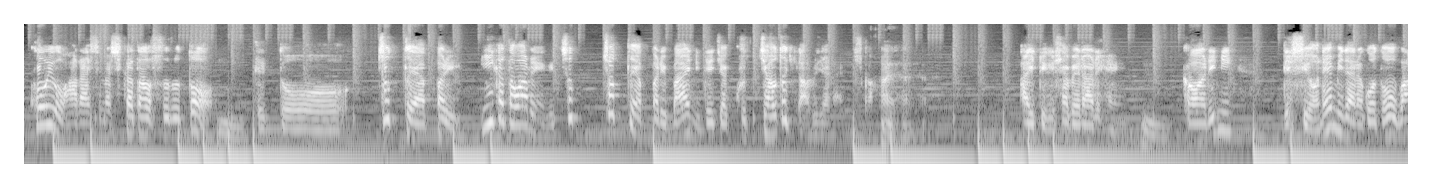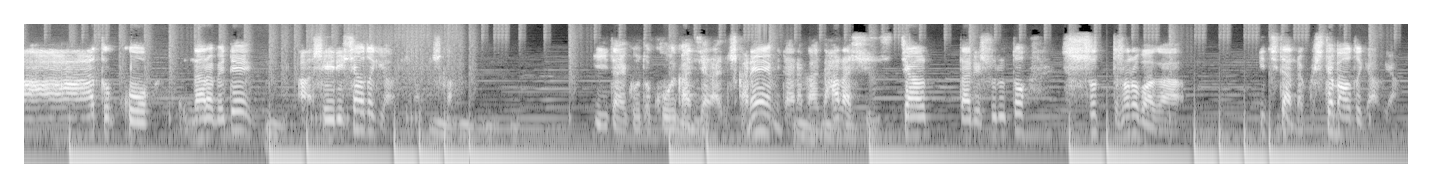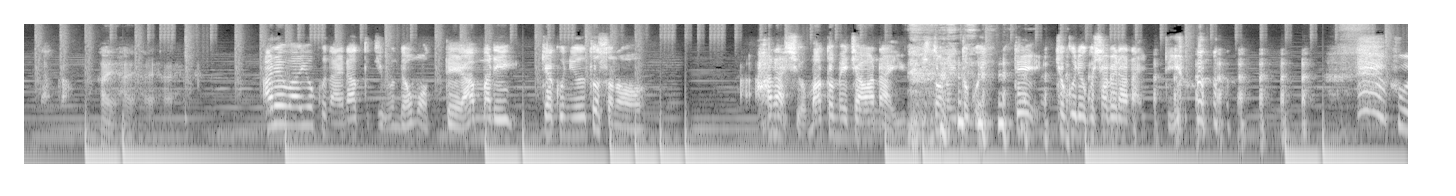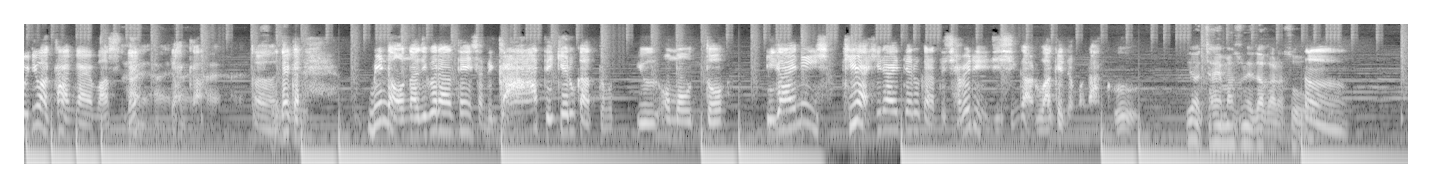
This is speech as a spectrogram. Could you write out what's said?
こういうお話の仕方をすると、うん。えっと、ちょっとやっぱり、言い方悪いんやけど、ちょちょっとやっぱり前に出ちゃ食っちゃう時があるじゃないですか。はいはいはい。相手が喋られへんうん。代わりに、ですよね、みたいなことをバーっとこう、並べて、あ、整理しちゃう時があるじゃないですか。言いたいことこういう感じじゃないですかね、みたいな感じで話しちゃったりすると、スッとその場が一段落してまう時あるやん。なんか。はいはいはいはい。あれは良くないなと自分で思って、あんまり逆に言うと、その、話をまとめちゃわない、人のとこ行って、極力喋らないっていう 風には考えますね。なんか、はいうん、なんか、みんな同じぐらいのテンションでガーっていけるかという思うと、意外に部屋開いてるからって喋りに自信があるわけでもなく、いや、ちゃいますね。だからそう。うん、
